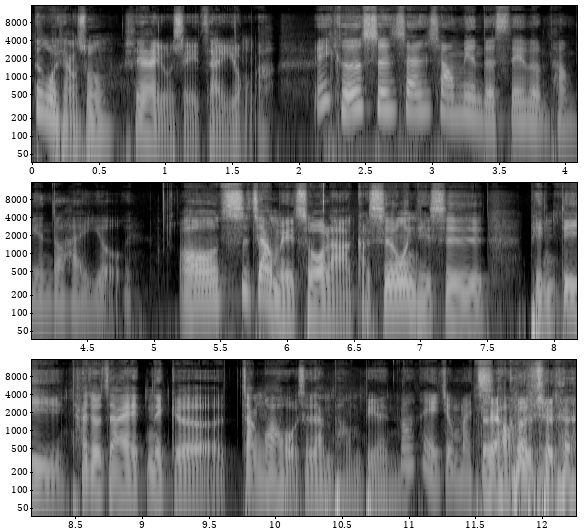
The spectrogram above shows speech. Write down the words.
那我想说，现在有谁在用啊？哎，可是深山上面的 Seven 旁边都还有哎。哦，是这样没错啦，可是问题是。平地，它就在那个彰化火车站旁边。哦，那也就蛮对啊，我就觉得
